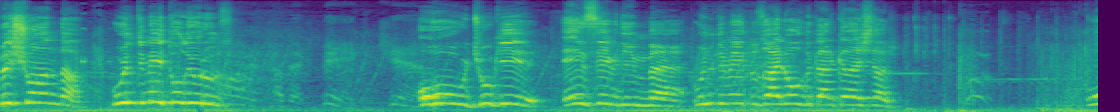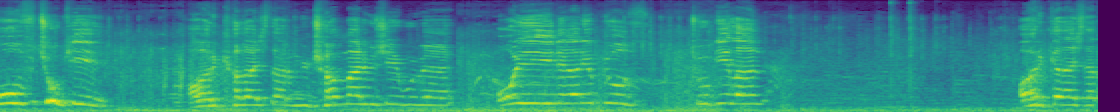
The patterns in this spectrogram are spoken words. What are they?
ve şu anda Ultimate oluyoruz. Oo çok iyi. En sevdiğim be. Ultimate uzaylı olduk arkadaşlar. Of çok iyi. Arkadaşlar mükemmel bir şey bu be. Oy neler yapıyoruz. Çok iyi lan. Arkadaşlar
